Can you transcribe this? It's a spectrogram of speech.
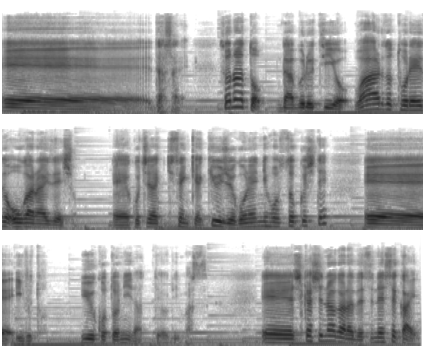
えー、出され。その後、WTO、ワールドトレードオーガナイゼーション。えー、こちら1995年に発足して、えー、いるということになっております。えー、しかしながらですね、世界、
